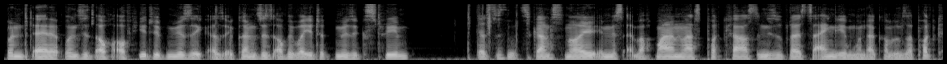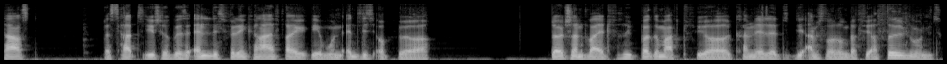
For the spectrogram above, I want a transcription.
und äh, uns jetzt auch auf YouTube Music, also ihr könnt uns jetzt auch über YouTube Music streamen. Das ist jetzt ganz neu. Ihr müsst einfach Mananas Podcast in die Suchleiste eingeben und da kommt unser Podcast. Das hat YouTube jetzt endlich für den Kanal freigegeben und endlich auch für deutschlandweit verfügbar gemacht für Kanäle, die die Anforderungen dafür erfüllen. Und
